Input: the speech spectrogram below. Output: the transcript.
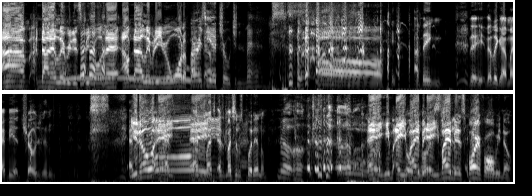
I'm not at liberty to speak on that. I'm not at liberty to even want to find Or find is he a. Trojan man? Oh, I think the the other guy might be a Trojan. As you know what? Hey, As hey, much as much as was put in him. no. Uh, hey, he, hey, he might have been, hey, he might have been sparring for all we know.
